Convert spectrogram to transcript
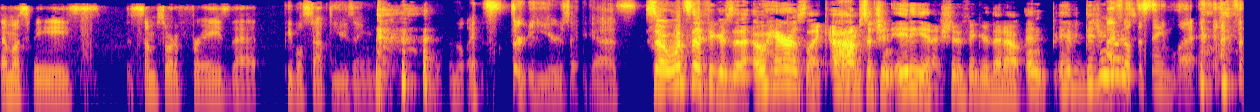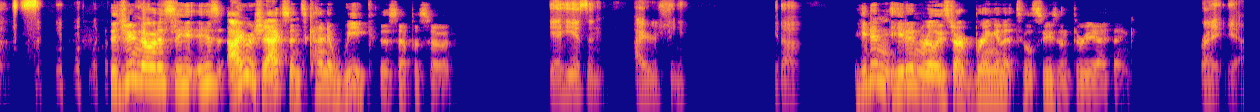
That must be some sort of phrase that people stopped using in the last 30 years, I guess. so once they figures it out, O'Hara's like, "Oh, I'm such an idiot. I should have figured that out." And have, did you I notice? felt the same way. I felt the same like, did you notice he, his Irish accent's kind of weak this episode? Yeah, he isn't Irishing it up. He didn't. He didn't really start bringing it till season three, I think. Right, yeah.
